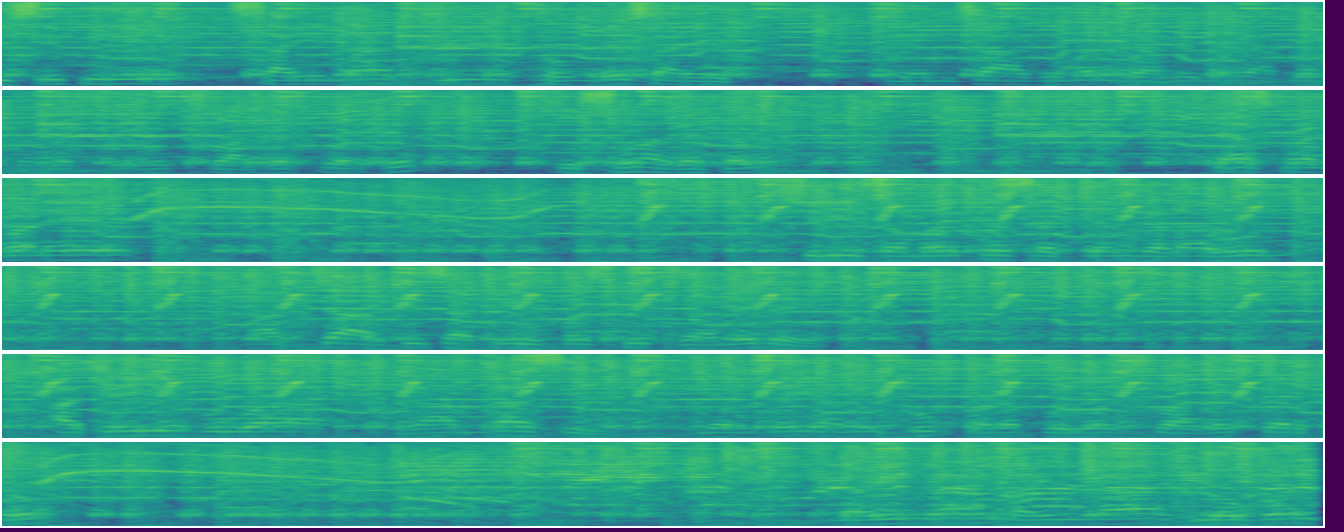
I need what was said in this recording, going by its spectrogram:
A C P Sainathji Thombre साहेब यांचं आगमन झालेलं आहे. आम्ही मनपूर्वक स्वागत करतो. सुस्वागतम. त्याचप्रमाणे श्री समर्थ सज्जनगडाहून आजच्या आरतीसाठी उपस्थित झालेले अजय बुवा रामदासी यांचंही आम्ही खूप मनपूर्वक स्वागत करतो. महिंद्रा महिंद्रा ग्लोबल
